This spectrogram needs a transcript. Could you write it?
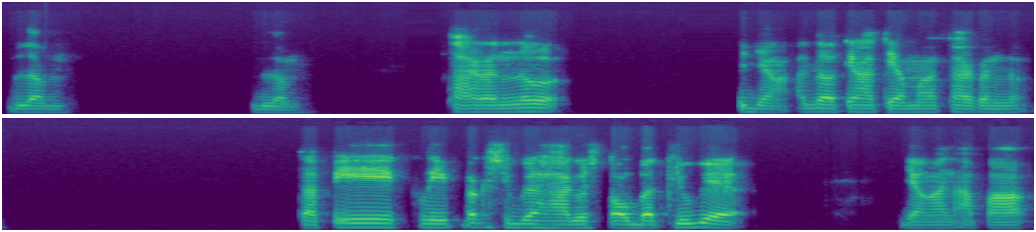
Belum. Belum. Tyron lu jangan ada hati-hati sama Tyron lu. Tapi Clippers juga harus tobat juga ya. Jangan apa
